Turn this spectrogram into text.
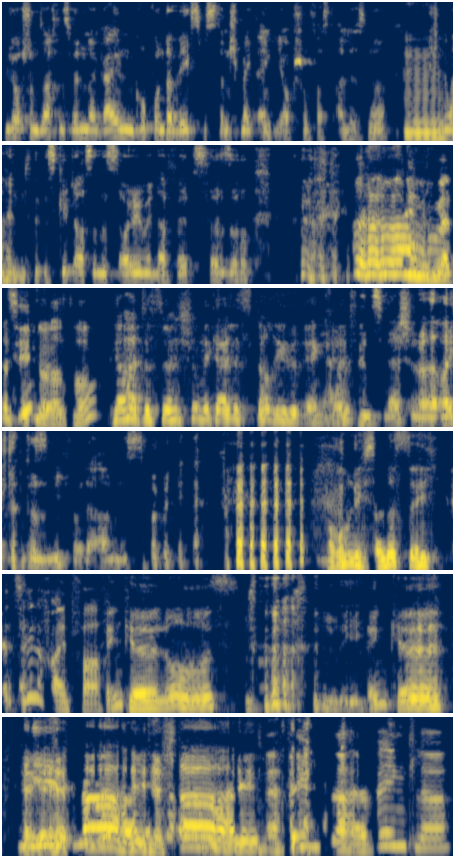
wie du auch schon sagtest, wenn du in einer geilen Gruppe unterwegs bist, dann schmeckt eigentlich auch schon fast alles. Ne? Ich Mhm. meine, es gibt auch so eine Story mit einer Pfütze. So. Mal erzählen oder so? Ja, das wäre schon eine geile Story, Ja, ich finde es wäre schon, aber ich glaube, das ist nicht heute Abend eine Story. Warum nicht so lustig? Erzähl doch einfach. Denke, los. Ach, nee. Denke. Nee. Herr Stein, Herr Stein. Herr Winkler, Herr Winkler.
